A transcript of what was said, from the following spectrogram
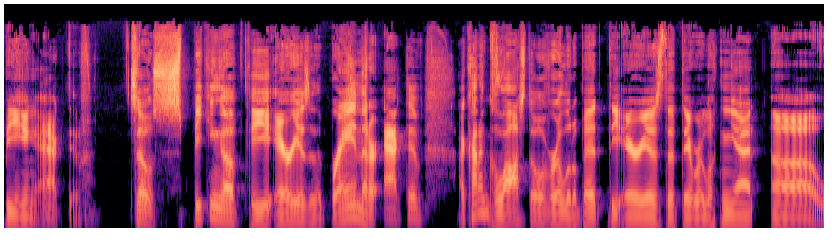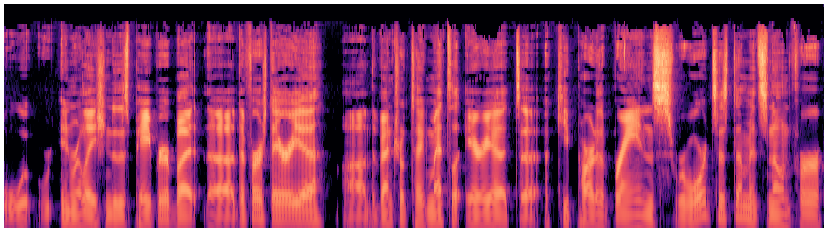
being active so, speaking of the areas of the brain that are active, I kind of glossed over a little bit the areas that they were looking at uh, w- in relation to this paper. But uh, the first area, uh, the ventral tegmental area, it's a, a, key part of the brain's reward system. It's known for,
